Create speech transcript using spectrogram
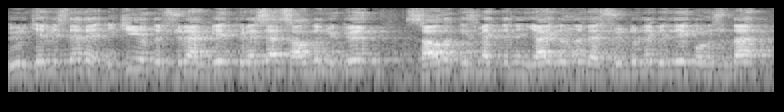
ülkemizde de iki yıldır süren bir küresel salgın yükü sağlık hizmetlerinin yaygınlığı ve sürdürülebilirliği konusunda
